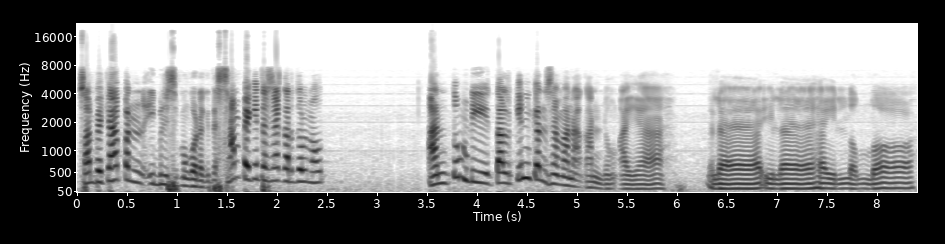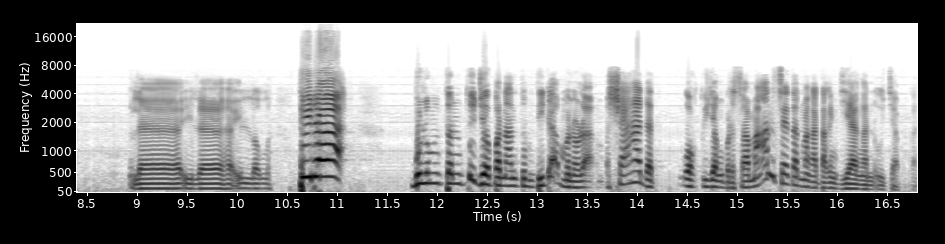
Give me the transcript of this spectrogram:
Sampai kapan iblis menggoda kita? Sampai kita sakaratul maut. Antum ditalkinkan sama anak kandung, ayah, la ilaha illallah, la ilaha illallah. Tidak, belum tentu jawaban antum tidak menolak syahadat. Waktu yang bersamaan setan mengatakan jangan ucapkan.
